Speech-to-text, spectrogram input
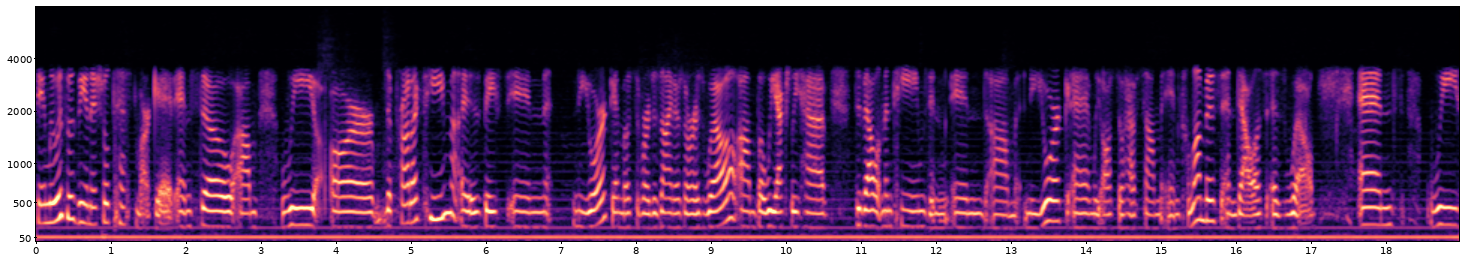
St. Louis was the initial test market, and so um, we are the product team is based in New York, and most of our designers are as well. Um, but we actually have development teams in in um, New York, and we also have some in Columbus and Dallas as well. And we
